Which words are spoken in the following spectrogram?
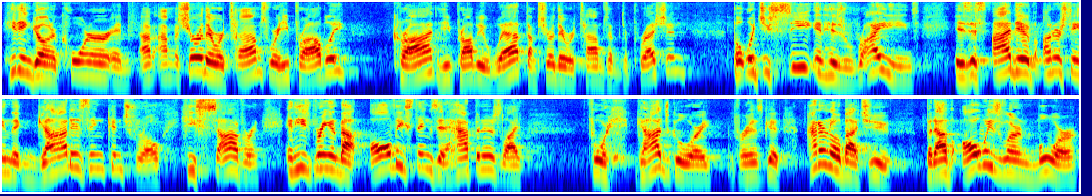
He didn't go in a corner, and I'm, I'm sure there were times where he probably cried. He probably wept. I'm sure there were times of depression. But what you see in his writings is this idea of understanding that God is in control, He's sovereign, and He's bringing about all these things that happen in his life for God's glory and for His good. I don't know about you, but I've always learned more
